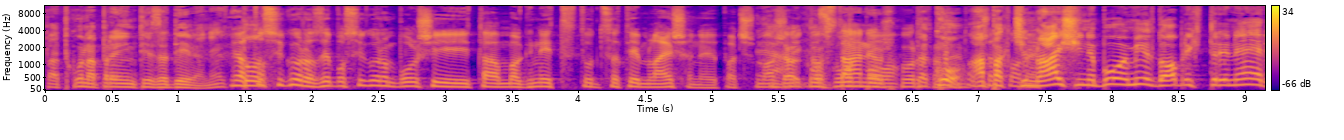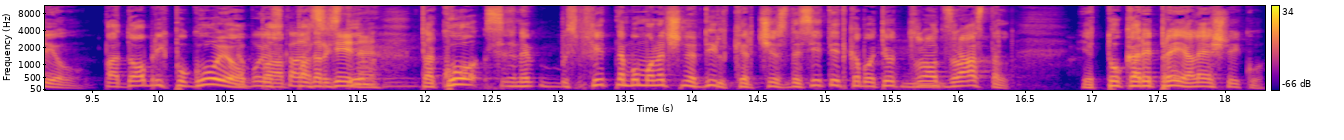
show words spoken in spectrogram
pa tako naprej in te zadeve. Ne. Ja, to, to sigurno, zdaj bo sigurno boljši ta magnet tudi za te mlajše. Ne? Pač imaš da, da ostane v zgodbo- športu. Tako, ne. Ampak če ne. mlajši ne bojo imeli dobrih trenerjev, pa dobrih pogojev, Ja, pa, pa sistem, ne. tako se ne, spet ne bomo nič naredili, ker čez deset let, ko bo ti otrok zrastel, je to, kar je prej Aleš rekel.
